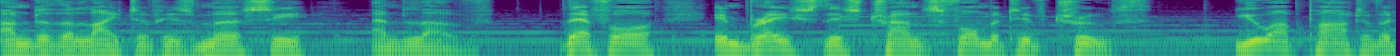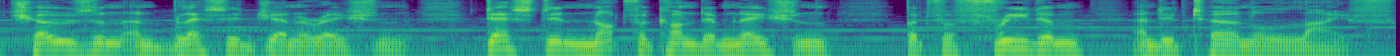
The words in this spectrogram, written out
under the light of His mercy and love. Therefore, embrace this transformative truth. You are part of a chosen and blessed generation, destined not for condemnation, but for freedom and eternal life.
